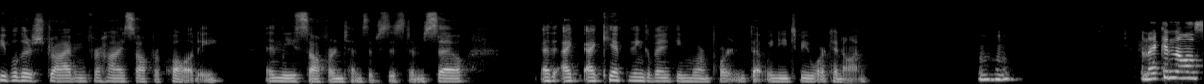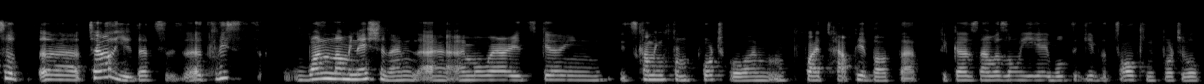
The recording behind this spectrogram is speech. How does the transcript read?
people that are striving for high software quality in these software intensive systems. So I, I, can't think of anything more important that we need to be working on. Mm-hmm. And I can also uh, tell you that at least one nomination, and I'm aware it's going, it's coming from Portugal. I'm quite happy about that because I was only able to give a talk in Portugal,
